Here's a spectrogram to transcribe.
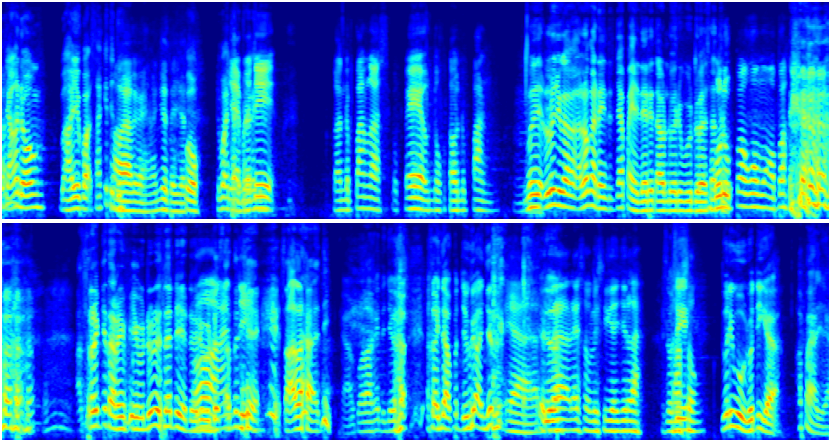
Jangan dong. Bahaya Pak, sakit itu. Oh, oke lanjut aja Oh, cuma ya coba berarti tahun depan lah skope untuk tahun depan Lu, lu juga lo gak ada yang tercapai ya dari tahun 2021? gue lupa gue ngomong apa Sebenernya kita review dulu tadi ya 2021 Oh, nih. Salah anjing. Ya, apalah kita juga akan dapat juga anjir. ya udah resolusi aja lah Resolusi langsung 2023 apa aja?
